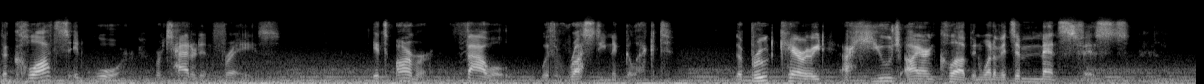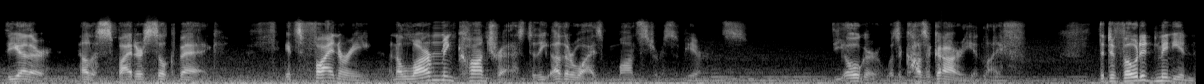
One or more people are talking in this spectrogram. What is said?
The cloths it wore were tattered in frays, its armor foul with rusty neglect. The brute carried a huge iron club in one of its immense fists. The other held a spider silk bag, its finery an alarming contrast to the otherwise monstrous appearance. The ogre was a Kosargi in life, the devoted minion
